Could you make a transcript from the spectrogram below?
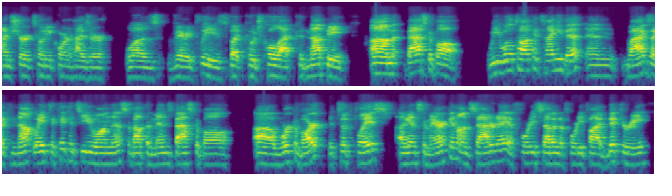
I'm sure Tony Kornheiser was very pleased, but Coach Kolat could not be. Um, basketball, we will talk a tiny bit, and Wags, I cannot wait to kick it to you on this about the men's basketball uh, work of art that took place against American on Saturday, a 47 to 45 victory.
